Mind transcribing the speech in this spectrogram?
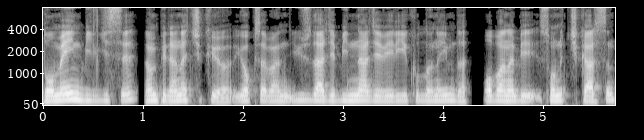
domain bilgisi ön plana çıkıyor. Yoksa ben yüzlerce binlerce veriyi kullanayım da o bana bir sonuç çıkarsın.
